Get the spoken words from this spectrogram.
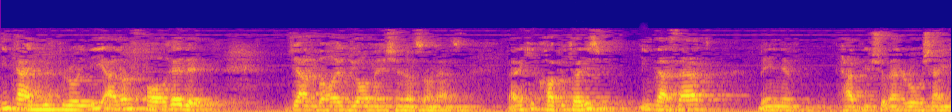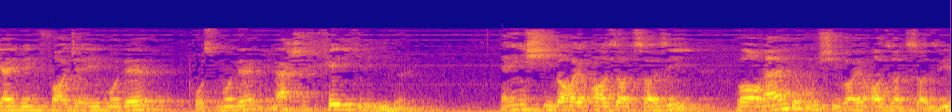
این تحلیل فرویدی الان فاقد جنبه های جامعه شناسانه است. برای اینکه کاپیتالیسم این وسط بین تبدیل شدن روشنگری به این فاجعه مدر پست مدر نقش خیلی کلیدی داره. یعنی این شیوه های آزادسازی واقعا به اون شیوه های آزادسازی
